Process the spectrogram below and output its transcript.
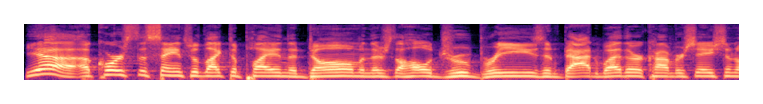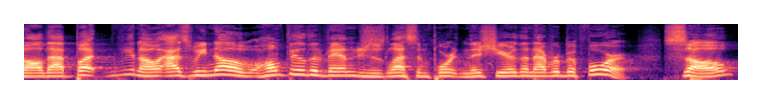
yeah, of course the Saints would like to play in the dome and there's the whole Drew Brees and bad weather conversation and all that. But, you know, as we know, home field advantage is less important this year than ever before. So,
